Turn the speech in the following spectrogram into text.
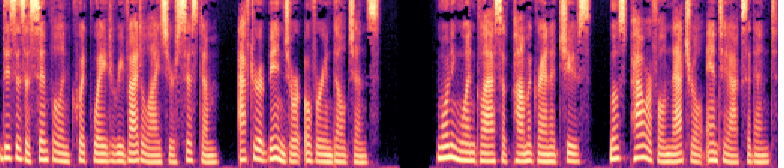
This is a simple and quick way to revitalize your system after a binge or overindulgence. Morning 1 glass of pomegranate juice, most powerful natural antioxidant.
